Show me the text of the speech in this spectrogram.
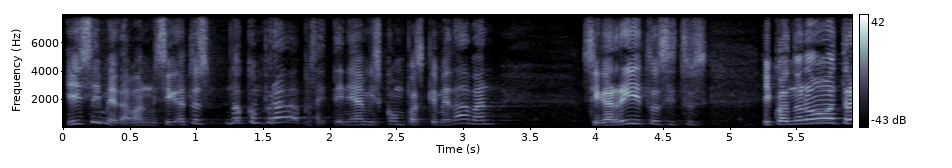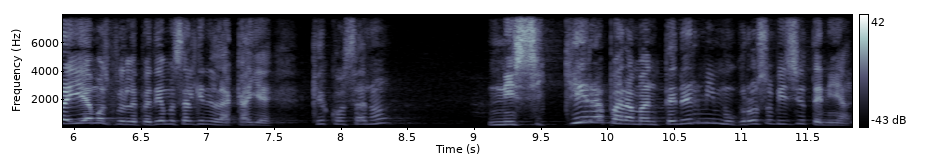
Y si me daban mis cigarritos. Entonces no compraba, pues ahí tenía mis compas que me daban cigarritos. Y, y cuando no traíamos, pues le pedíamos a alguien en la calle. ¿Qué cosa, no? Ni siquiera para mantener mi mugroso vicio tenía.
